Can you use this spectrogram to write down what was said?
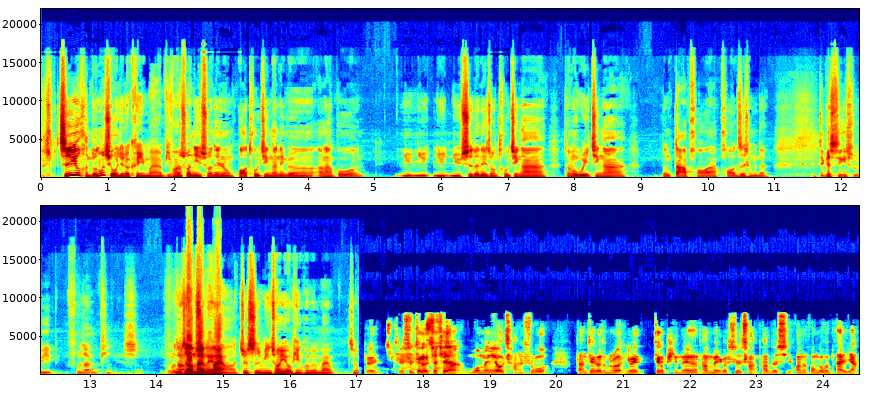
其实有很多东西我觉得可以卖，比方说你说那种包头巾的那个阿拉伯女女女女士的那种头巾啊，他们围巾啊，那种大袍啊、袍子什么的，这个是属于服装品，是我不知道卖不卖啊？就是名创优品会不会卖这种？对，其实这个之前我们也有尝试过，但这个怎么说？因为这个品类呢，它每个市场它的喜欢的风格会不太一样。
